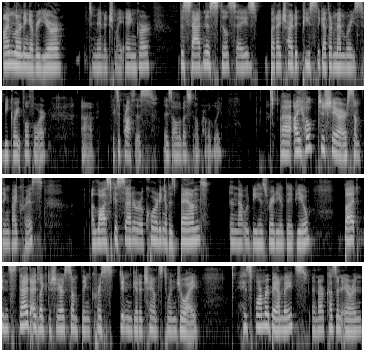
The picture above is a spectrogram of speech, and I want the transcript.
I'm learning every year to manage my anger. The sadness still stays, but I try to piece together memories to be grateful for. Uh, it's a process, as all of us know, probably. Uh, I hope to share something by Chris, a lost cassette or recording of his band, and that would be his radio debut. But instead, I'd like to share something Chris didn't get a chance to enjoy his former bandmates and our cousin Aaron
